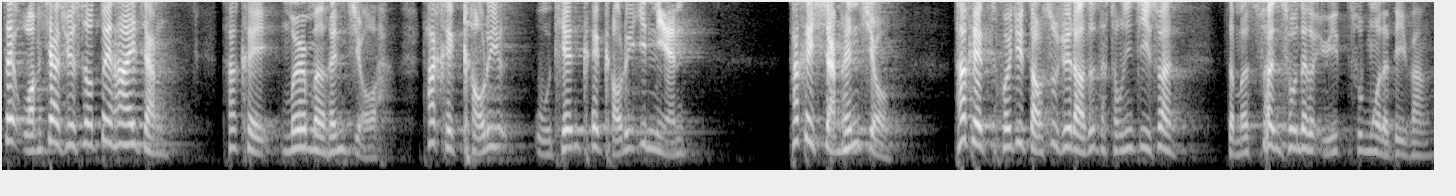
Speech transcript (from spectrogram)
再往下去的时候，对他来讲，他可以 murmur 很久啊，他可以考虑五天，可以考虑一年，他可以想很久，他可以回去找数学老师重新计算，怎么算出那个鱼出没的地方。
